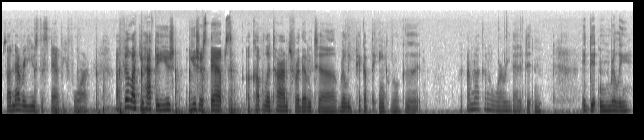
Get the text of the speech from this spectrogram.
So I never used the stamp before. I feel like you have to use use your stamps a couple of times for them to really pick up the ink real good. But I'm not going to worry that it didn't it didn't really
